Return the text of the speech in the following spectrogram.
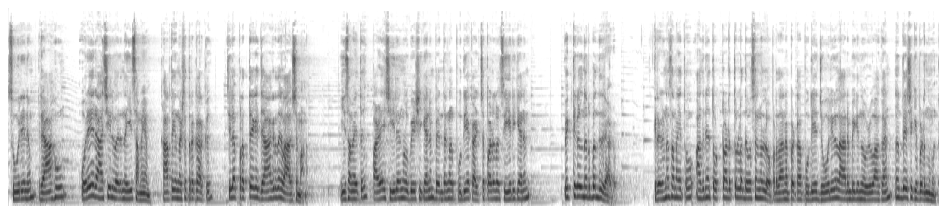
സൂര്യനും രാഹുവും ഒരേ രാശിയിൽ വരുന്ന ഈ സമയം കാർത്തിക നക്ഷത്രക്കാർക്ക് ചില പ്രത്യേക ജാഗ്രതകൾ ആവശ്യമാണ്. ഈ സമയത്ത് പഴയ ശീലങ്ങൾ ഉപേക്ഷിക്കാനും ബന്ധങ്ങൾ പുതിയ കാഴ്ചപ്പാടുകൾ സ്വീകരിക്കാനും വ്യക്തികൾ നിർബന്ധിതരാകും. ഗ്രഹണ സമയത്തോ അതിന് തൊട്ടടുത്തുള്ള ദിവസങ്ങളിലോ പ്രധാനപ്പെട്ട പുതിയ ജോലികൾ ആരംഭിക്കുന്നത് ഒഴിവാക്കാൻ നിർദ്ദേശിക്കപ്പെടുന്നുമുണ്ട്.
